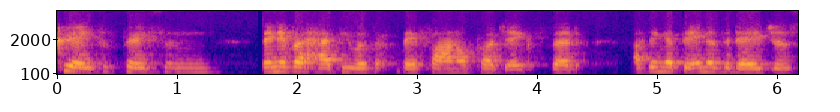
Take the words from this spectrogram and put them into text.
creative person, they're never happy with their final projects. But I think at the end of the day, just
